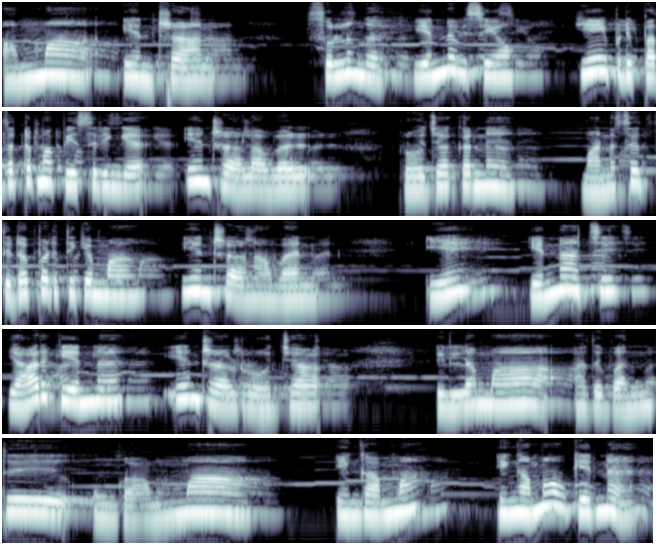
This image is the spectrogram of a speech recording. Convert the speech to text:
அம்மா என்றான். சொல்லுங்க என்ன விஷயம்? ஏன் இப்படி பதட்டமா பேசுறீங்க? என்றாள் அவள். ரோஜா கண்ணு மனசை திடப்படுத்திக்கம்மா என்றான் அவன். ஏன்? என்னாச்சு? யாருக்கு என்ன? என்றாள் ரோஜா. இல்லைம்மா அது வந்து உங்க அம்மா. எங்க அம்மா? எங்க அம்மாவுக்கு என்ன?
